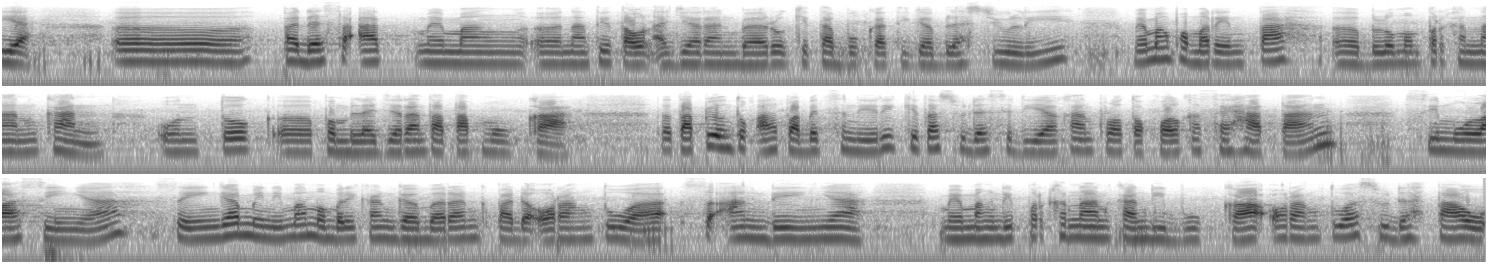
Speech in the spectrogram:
iya. Uh, pada saat memang uh, nanti tahun ajaran baru kita buka 13 Juli, memang pemerintah uh, belum memperkenankan untuk uh, pembelajaran tatap muka tetapi untuk alfabet sendiri kita sudah sediakan protokol kesehatan, simulasinya, sehingga minimal memberikan gambaran kepada orang tua seandainya memang diperkenankan dibuka, orang tua sudah tahu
